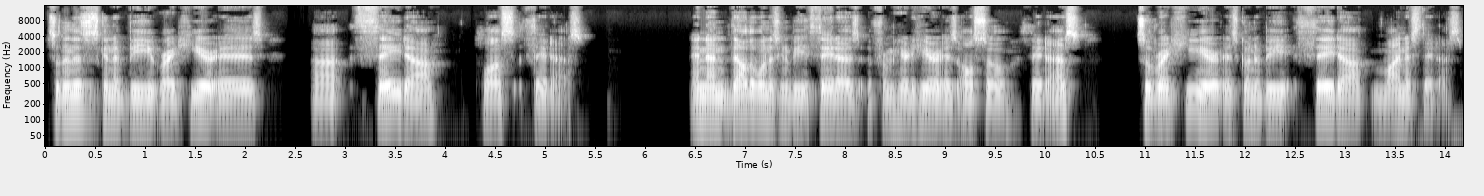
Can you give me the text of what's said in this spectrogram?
So then this is going to be right here is uh, theta plus theta s. And then the other one is going to be theta from here to here is also theta s. So right here is going to be theta minus theta s.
